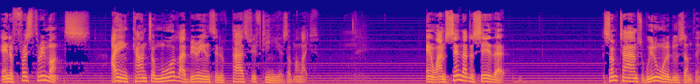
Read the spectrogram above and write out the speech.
And the first three months, I encountered more Liberians in the past 15 years of my life. And I'm saying that to say that sometimes we don't want to do something.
